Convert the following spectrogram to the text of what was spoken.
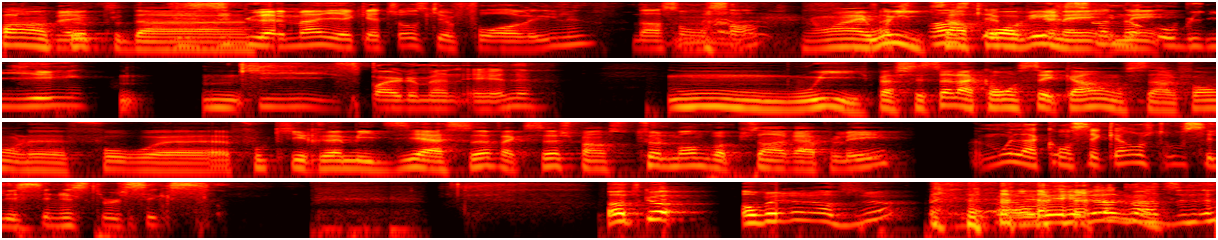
en Ben, tout dans. Visiblement, il y a quelque chose qui a foiré là, dans son sens. Ouais, Fait oui, sans que foirer, mais. Personne n'a mais... oublié Mm. qui Spider-Man est. là. Hmm, oui, parce que c'est ça la conséquence, dans le fond. Là. Faut, euh, faut qu'il remédie à ça. Fait que ça, je pense que tout le monde va plus s'en rappeler. Moi, la conséquence, je trouve, c'est les Sinister Six. En tout cas, on verra rendu là. On verra rendu là.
